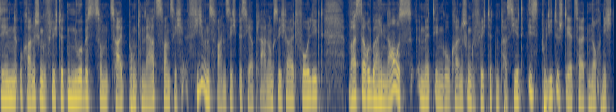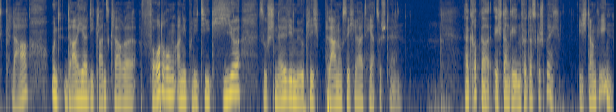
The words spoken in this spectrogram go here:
den ukrainischen Geflüchteten nur bis zum Zeitpunkt März 2024 bisher Planungssicherheit vorliegt. Was darüber hinaus mit den ukrainischen Geflüchteten passiert, ist politisch derzeit noch nicht klar und daher die ganz klare Forderung an die Politik, hier so schnell wie möglich Planungssicherheit herzustellen. Herr Krapka, ich danke Ihnen für das Gespräch. Ich danke Ihnen.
